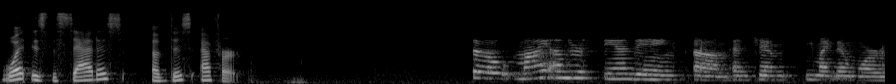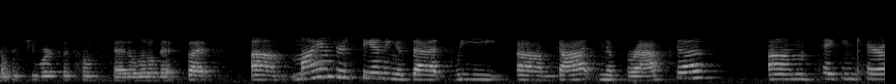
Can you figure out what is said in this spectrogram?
What is the status of this effort? So my understanding, um, and Jim, you might know more since you worked with Homestead a little bit, but um, my understanding is that we um, got Nebraska um, taken care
